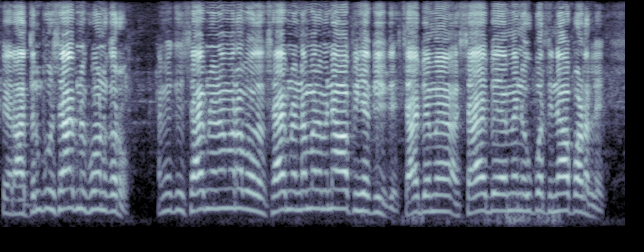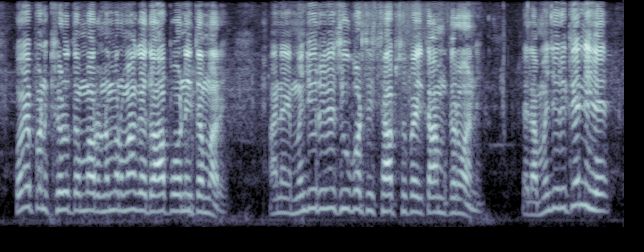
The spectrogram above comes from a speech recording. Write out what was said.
કે, રાધનપુર સાહેબને ફોન કરો. અમે કીધું, સાહેબને નંબર આપો. તો સાહેબના નંબર અમે ના આપી શકીએ કે, સાહેબ, અમે, સાહેબે અમે ઉપરથી ના પાડેલે. કોઈ પણ ખેડૂત તમારો નંબર માંગે તો આપો, નહીં તમારે. અને મંજૂરી નથી ઉપરથી સાફ સફાઈ કામ કરવાની. એટલે મંજૂરી કેની છે?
